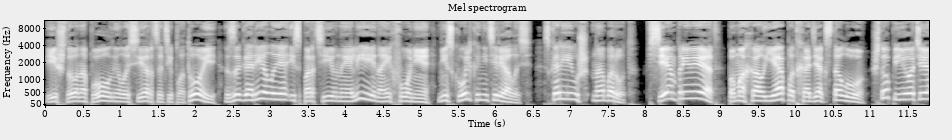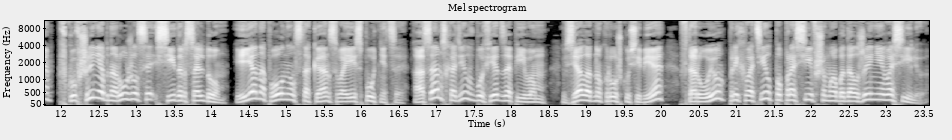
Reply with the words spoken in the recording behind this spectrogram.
и что наполнило сердце теплотой, загорелая и спортивная Лия на их фоне нисколько не терялась. Скорее уж наоборот. «Всем привет!» – помахал я, подходя к столу. «Что пьете?» В кувшине обнаружился сидр со льдом, и я наполнил стакан своей спутницы, а сам сходил в буфет за пивом. Взял одну кружку себе, вторую прихватил попросившему об одолжении Василию.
